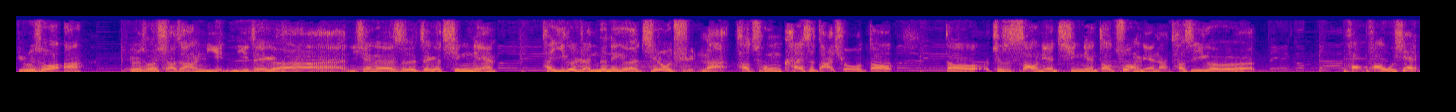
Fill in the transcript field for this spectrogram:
比如说啊，比如说小张，你你这个你现在是这个青年，他一个人的那个肌肉群呐、他从开始打球到到就是少年、青年到壮年呢、他是一个抛抛物线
